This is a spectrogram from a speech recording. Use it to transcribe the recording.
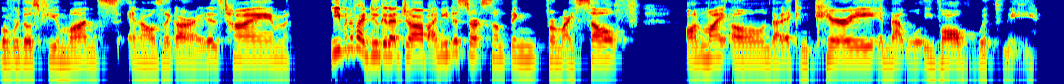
over those few months. And I was like, all right, it's time even if I do get a job, I need to start something for myself on my own that I can carry and that will evolve with me.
